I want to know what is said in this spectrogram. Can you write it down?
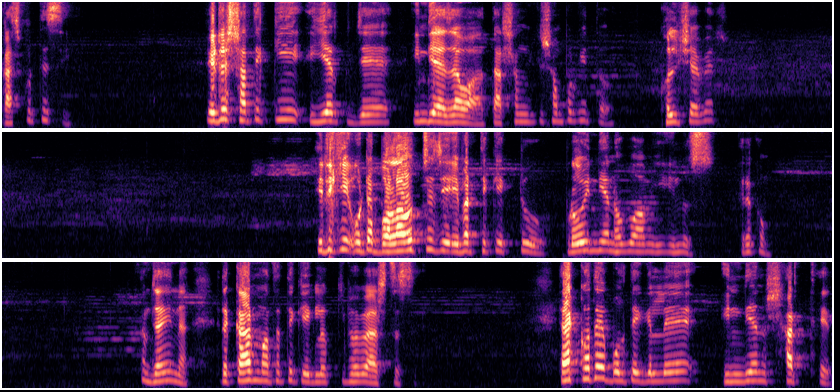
কাজ করতেছি। এটার সাথে কি ইয়ের যে ইন্ডিয়া যাওয়া, তার সঙ্গে কি সম্পর্কিত? খলিল সাহেবের? এটা কি, ওটা বলা হচ্ছে যে এবার থেকে একটু প্রো ইন্ডিয়ান হব আমি ইউনুস? এরকম? জানি না। এটা কার মাথা থেকে এগুলো কীভাবে আসতেছে? এক কথায় বলতে গেলে ইন্ডিয়ান স্বার্থের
